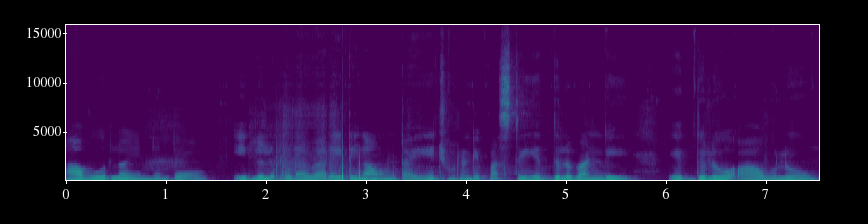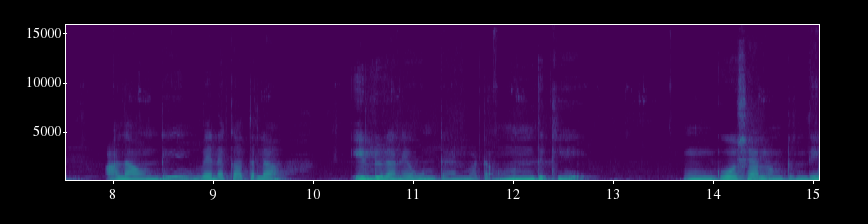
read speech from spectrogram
ఆ ఊర్లో ఏంటంటే ఇల్లులు కూడా వెరైటీగా ఉంటాయి. చూడండి ఫస్ట్ ఎద్దుల బండి ఎద్దులు ఆవులు అలా ఉండి వెనకాతల ఇల్లులు అనేవి ఉంటాయన్నమాట. ముందుకి గోశాల ఉంటుంది.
